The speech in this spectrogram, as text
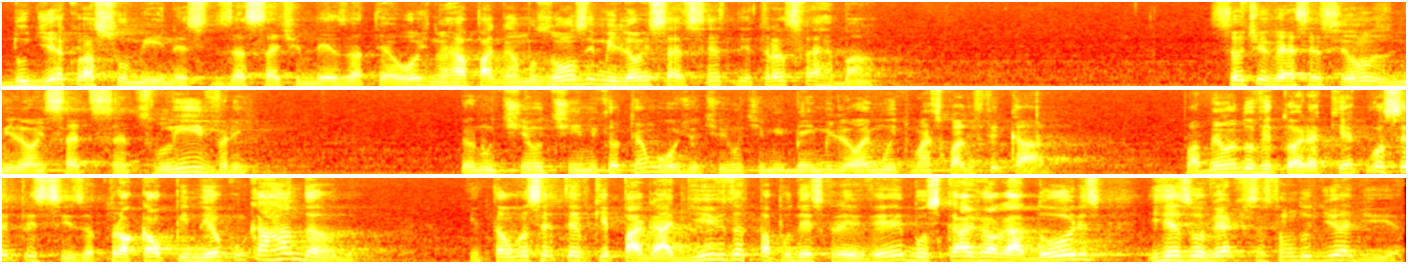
Do dia que eu assumi, nesses 17 meses até hoje, nós já pagamos 11 milhões e 700 de transferban. Se eu tivesse esse 11 milhões e 700 livre, eu não tinha o time que eu tenho hoje. Eu tinha um time bem melhor e muito mais qualificado. O problema do Vitória aqui é que você precisa trocar o pneu com o carro andando. Então você teve que pagar dívidas para poder escrever, buscar jogadores e resolver a questão do dia a dia.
